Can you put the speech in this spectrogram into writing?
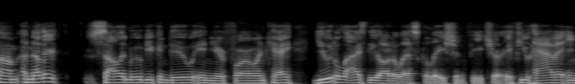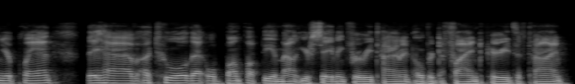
um, another solid move you can do in your 401k utilize the auto escalation feature if you have it in your plan they have a tool that will bump up the amount you're saving for retirement over defined periods of time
